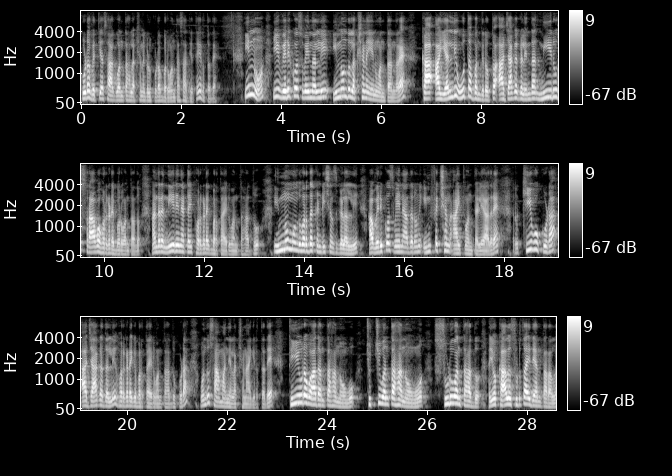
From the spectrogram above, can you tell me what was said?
ಕೂಡ ವ್ಯತ್ಯಾಸ ಆಗುವಂತಹ ಲಕ್ಷಣಗಳು ಕೂಡ ಬರುವಂಥ ಸಾಧ್ಯತೆ ಇರ್ತದೆ. ಇನ್ನು ಈ ವೆರಿಕೋಸ್ ವೈನಲ್ಲಿ ಇನ್ನೊಂದು ಲಕ್ಷಣ ಏನು ಅಂತಂದರೆ, ಕಾ, ಆ, ಎಲ್ಲಿ ಊತ ಬಂದಿರುತ್ತೋ ಆ ಜಾಗಗಳಿಂದ ನೀರು ಸ್ರಾವ ಹೊರಗಡೆ ಬರುವಂಥದ್ದು ಅಂದರೆ ನೀರಿನ ಟೈಪ್ ಹೊರಗಡೆ ಬರ್ತಾ ಇರುವಂತಹದ್ದು. ಇನ್ನೂ ಮುಂದುವರೆದ ಕಂಡೀಷನ್ಸ್ಗಳಲ್ಲಿ ಆ ವೆರಿಕೋಸ್ ವೇನ್ ಆದರೂ ಇನ್ಫೆಕ್ಷನ್ ಆಯಿತು ಅಂತೇಳಿ ಆದರೆ ಕೀವು ಕೂಡ ಆ ಜಾಗದಲ್ಲಿ ಹೊರಗಡೆಗೆ ಬರ್ತಾ ಇರುವಂತಹದ್ದು ಕೂಡ ಒಂದು ಸಾಮಾನ್ಯ ಲಕ್ಷಣ ಆಗಿರ್ತದೆ. ತೀವ್ರವಾದಂತಹ ನೋವು, ಚುಚ್ಚುವಂತಹ ನೋವು, ಸುಡುವಂತಹದ್ದು. ಅಯ್ಯೋ, ಕಾಲು ಸುಡ್ತಾ ಇದೆ ಅಂತಾರಲ್ಲ,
